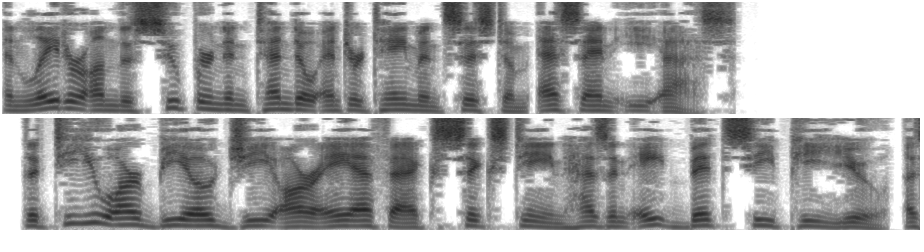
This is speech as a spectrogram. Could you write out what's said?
and later on the Super Nintendo Entertainment System SNES. The TURBOGRAFX-16 has an 8-bit CPU, a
